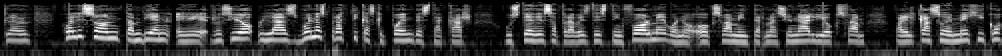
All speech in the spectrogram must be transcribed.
claro. ¿Cuáles son también, eh, Rocío, las buenas prácticas que pueden destacar ustedes a través de este informe? Bueno, Oxfam Internacional y Oxfam para el caso de México.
